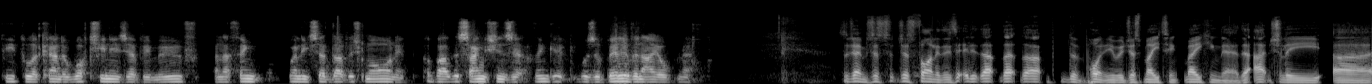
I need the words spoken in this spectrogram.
People are kind of watching his every move, and I think when he said that this morning about the sanctions, I think it was a bit of an eye opener. So, James, just just finally, there's, it, that, that that the point you were just making making there that actually uh,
